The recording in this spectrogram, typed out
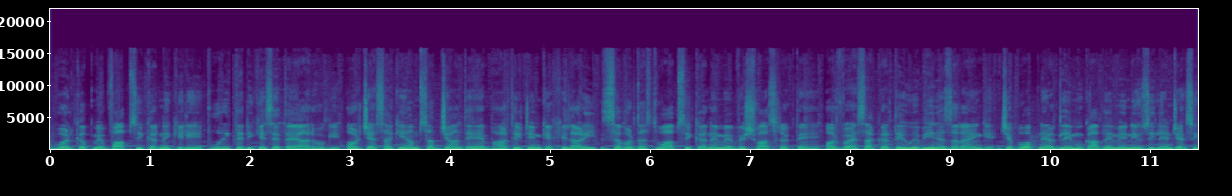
वर्ल्ड कप में वापसी करने के लिए पूरी तरीके से तैयार होगी। और जैसा की हम सब जानते हैं, भारतीय टीम के खिलाड़ी ज़बरदस्त वापसी करने में विश्वास रखते हैं, और वो ऐसा करते हुए भी नज़र आएँगे, जब वो अपने अगले मुकाबले में न्यूजीलैंड जैसी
